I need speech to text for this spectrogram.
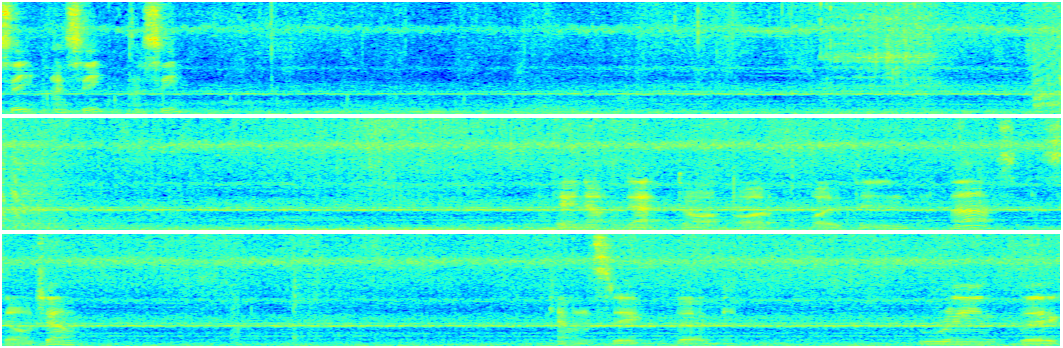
see, I see, I see. Okay, now that door opened. Ah, s- cell jump. Candlestick, book. Rain book.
